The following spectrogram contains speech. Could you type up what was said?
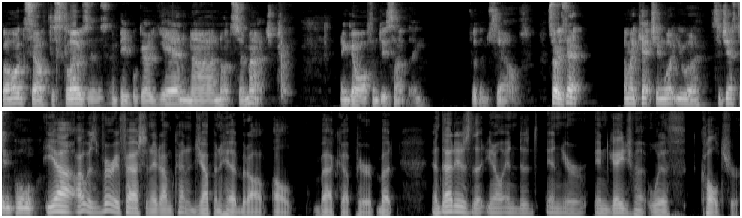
God self discloses, and people go, "Yeah, nah, not so much," and go off and do something for themselves. So is that Am I catching what you were suggesting, Paul? Yeah, I was very fascinated. I'm kind of jumping ahead, but I'll I'll back up here. But and that is that you know in in your engagement with culture.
